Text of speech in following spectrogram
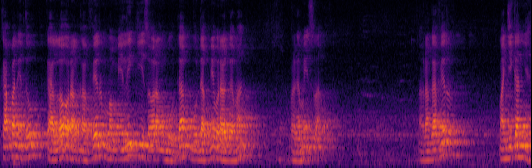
kapan itu kalau orang kafir memiliki seorang budak budaknya beragama beragama Islam. Orang kafir majikannya.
